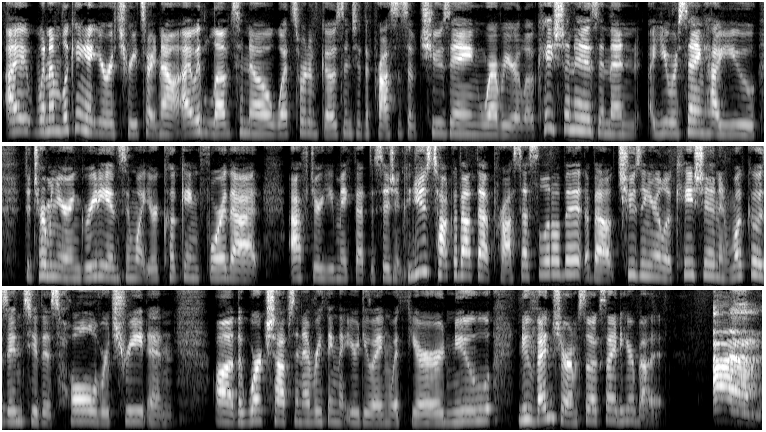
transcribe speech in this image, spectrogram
I when I'm looking at your retreats right now, I would love to know what sort of goes into the process of choosing wherever your location is and then you were saying how you determine your ingredients and what you're cooking for that after you make that decision. Can you just talk about that process a little bit about choosing your location and what goes into this whole retreat and uh, the workshops and everything that you're doing with your new new venture? I'm so excited to hear about it. Um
